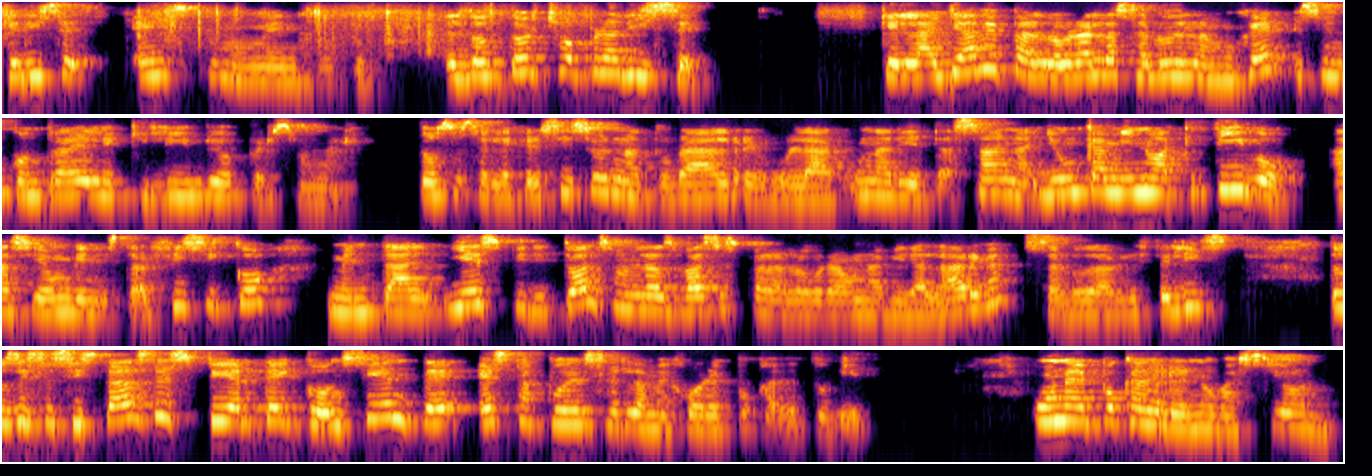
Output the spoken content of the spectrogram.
que dice, es tu momento. El doctor Chopra dice que la llave para lograr la salud en la mujer es encontrar el equilibrio personal. Entonces, el ejercicio natural, regular, una dieta sana y un camino activo hacia un bienestar físico, mental y espiritual son las bases para lograr una vida larga, saludable y feliz. Entonces, dice, si estás despierta y consciente, esta puede ser la mejor época de tu vida. Una época de renovación,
